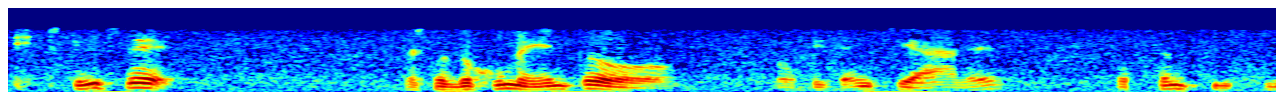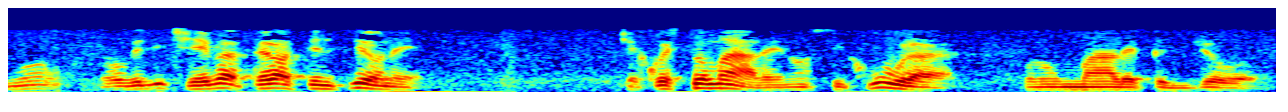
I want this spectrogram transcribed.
e scrisse questo documento provvidenziale importantissimo dove diceva però attenzione cioè questo male non si cura con un male peggiore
